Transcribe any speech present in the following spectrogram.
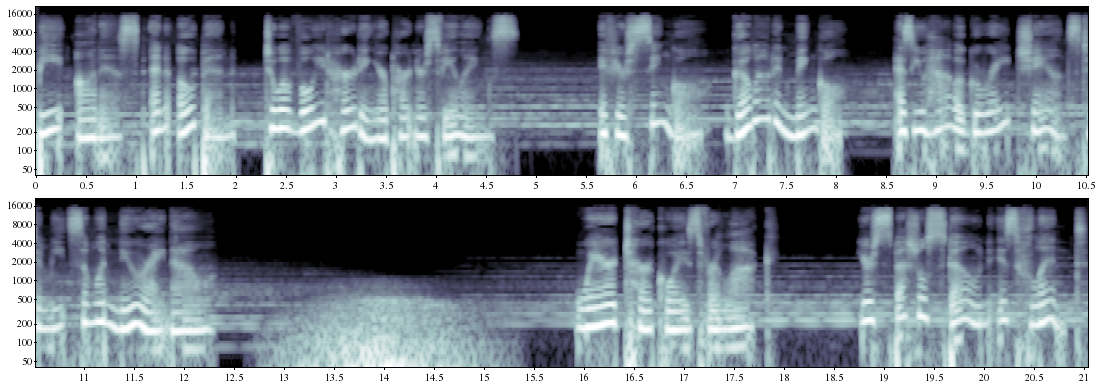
Be honest and open to avoid hurting your partner's feelings. If you're single, go out and mingle as you have a great chance to meet someone new right now. Wear turquoise for luck. Your special stone is flint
